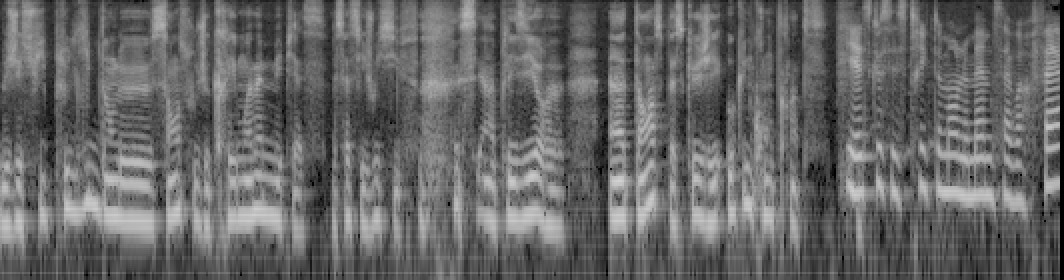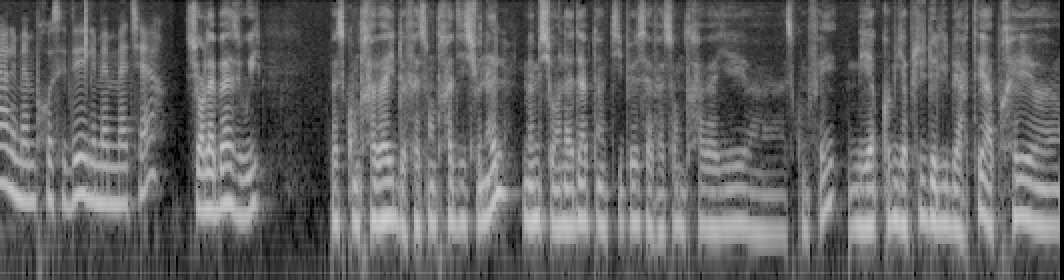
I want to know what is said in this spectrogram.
mais je suis plus libre dans le sens où je crée moi-même mes pièces. Et ça, c'est jouissif. c'est un plaisir euh, intense parce que j'ai aucune contrainte. Et est-ce que c'est strictement le même savoir-faire, les mêmes procédés, les mêmes matières? Sur la base, oui parce qu'on travaille de façon traditionnelle, même si on adapte un petit peu sa façon de travailler euh, à ce qu'on fait. Mais comme il y a plus de liberté, après, euh,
